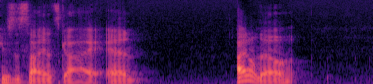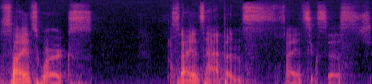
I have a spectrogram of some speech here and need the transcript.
He's the science guy, and I don't know. Science works. Science happens. Science exists.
